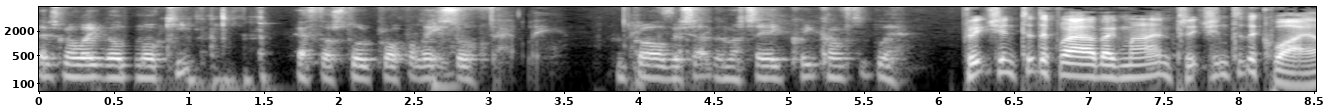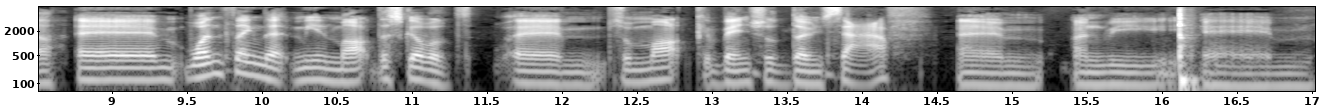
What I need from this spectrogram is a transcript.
It's not like they'll no keep if they're stored properly. So Exactly. Probably set them aside quite comfortably. Preaching to the choir, big man. Preaching to the choir. Um, one thing that me and Mark discovered. Um, so Mark ventured down south, um, and we um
